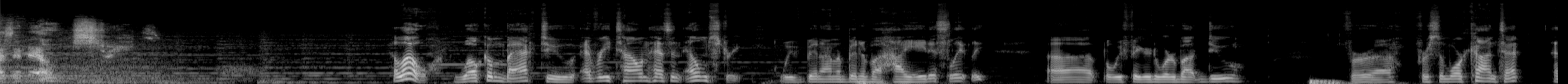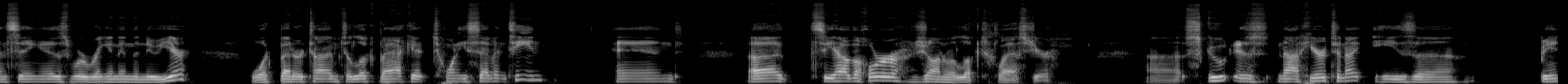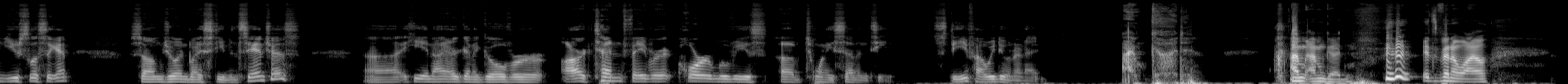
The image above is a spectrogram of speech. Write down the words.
Every town has an Elm Street. Hello, welcome back to Every Town Has an Elm Street. We've been on a bit of a hiatus lately, uh, but we figured we're about due for uh, for some more content. And seeing as we're ringing in the new year, what better time to look back at 2017 and uh, see how the horror genre looked last year? Uh, Scoot is not here tonight. He's uh, being useless again. So I'm joined by Steven Sanchez. Uh, he and I are going to go over our 10 favorite horror movies of 2017. Steve, how are we doing tonight? I'm good. I'm I'm good. it's been a while.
